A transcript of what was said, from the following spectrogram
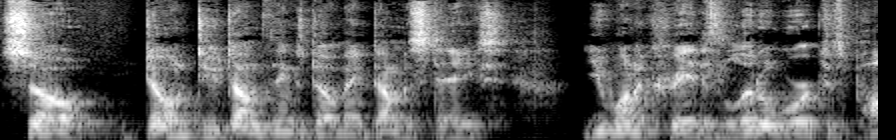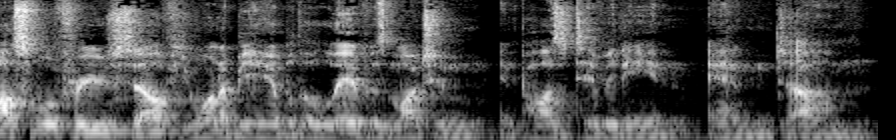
So don't do dumb things, don't make dumb mistakes. You want to create as little work as possible for yourself. You want to be able to live as much in, in positivity and, and um,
